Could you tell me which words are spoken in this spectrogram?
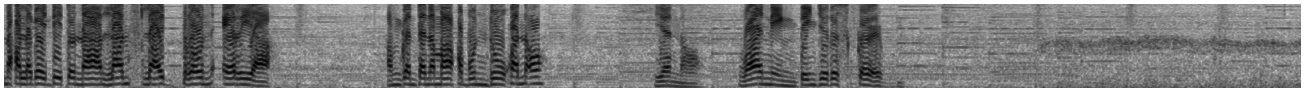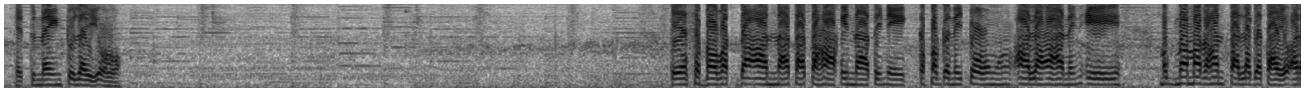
nakalagay dito na landslide prone area. Ang ganda ng mga kabundukan oh. Yan oh. Warning, dangerous curve. Ito na yung tulay oh. Kaya sa bawat daan na tatahakin natin eh kapag ganitong alanganin eh magmamarahan talaga tayo at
